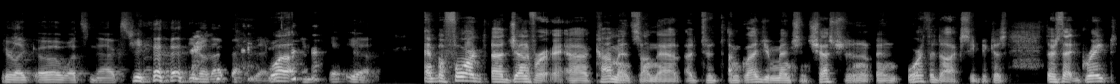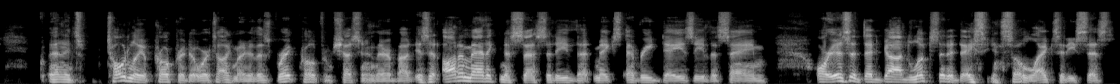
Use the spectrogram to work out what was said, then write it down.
you're like oh what's next? You know that kind of thing. Well and, yeah and before uh, Jennifer uh, comments on that, uh, to, I'm glad you mentioned Chesterton and orthodoxy because there's that great and it's totally appropriate that we're talking about here. There's a great quote from Chesterton there about is it automatic necessity that makes every daisy the same? Or is it that God looks at a daisy and so likes it, he says,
